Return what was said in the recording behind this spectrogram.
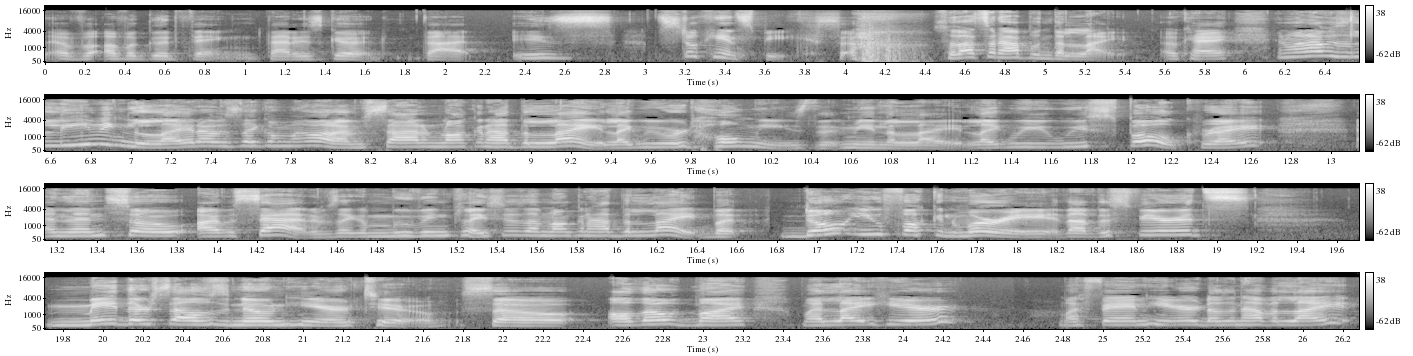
of, of a good thing that is good that is still can't speak so. So that's what happened with the light okay? And when i was leaving the light i was like oh my god i'm sad i'm not gonna have the light. Like we were homies that me and the light. Like we we spoke right? And then so i was sad. It was like i'm moving places i'm not gonna have the light. But don't you fucking worry that the spirits made themselves known here too. So although my my light here my fan here doesn't have a light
